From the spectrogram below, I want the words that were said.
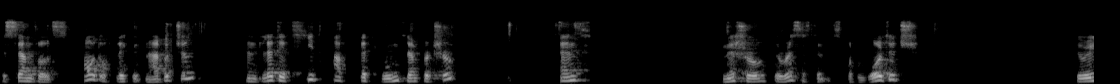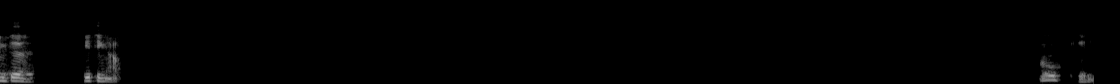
the samples out of liquid nitrogen and let it heat up at room temperature and measure the resistance or the voltage during the heating up. Okay.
